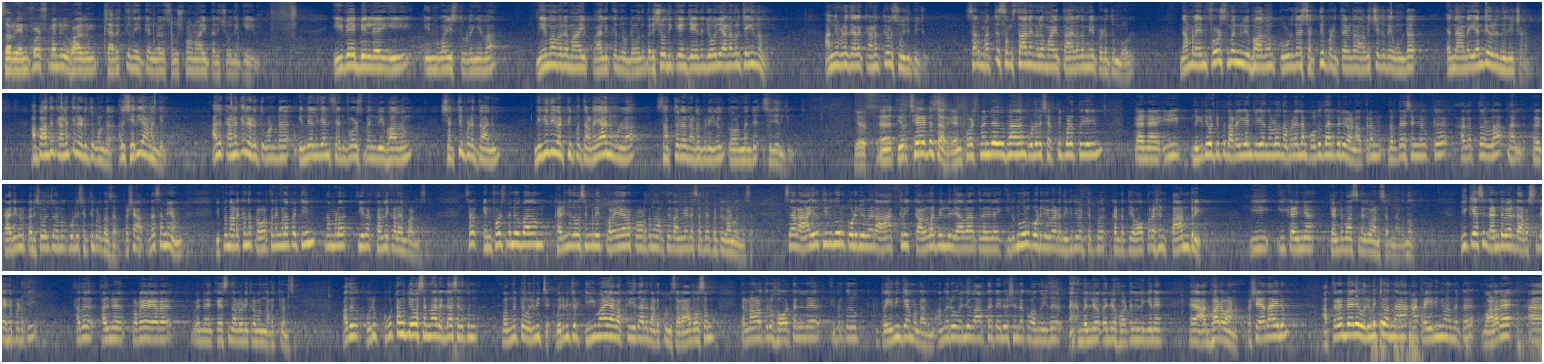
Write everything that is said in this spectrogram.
Sir enforcement വിഭാഗം ചരക്ക് നീക്കങ്ങൾ സൂക്ഷ്മമായി പരിശോധിക്കുകയും e way bill e invoice തുടങ്ങിയവ നിയമപരമായി പാലിക്കുന്നുണ്ടോ എന്ന് പരിശോധിക്കുകയും ചെയ്യുന്ന ജോലിയാണ് അവർ ചെയ്യുന്നത്. അങ്ങ് ഇവിടെ ചില കണക്കുകൾ സൂചിപ്പിച്ചു. സർ മറ്റ് സംസ്ഥാനങ്ങളുമായി താരതമ്യപ്പെടുത്തുമ്പോൾ നമ്മൾ എൻഫോഴ്സ്മെന്റ് വിഭാഗം കൂടുതൽ ശക്തിപ്പെടുത്തേണ്ട ആവശ്യകതയുണ്ട് എന്നാണ് എന്റെ ഒരു നിരീക്ഷണം. അപ്പോൾ അത് കണക്കിലെടുത്തുകൊണ്ട് അത് ശരിയാണെങ്കിൽ അത് കണക്കിലെടുത്തുകൊണ്ട് ഇന്റലിജൻസ് എൻഫോഴ്സ്മെന്റ് വിഭാഗം ശക്തിപ്പെടുത്താനും നികുതി വെട്ടിപ്പ് തടയാനുമുള്ള സത്വര നടപടികൾ ഗവൺമെന്റ് സ്വീകരിക്കും. യെസ് തീർച്ചയായിട്ടും സാർ. എൻഫോഴ്സ്മെന്റ് വിഭാഗം കൂടുതൽ ശക്തിപ്പെടുത്തുകയും പിന്നെ ഈ നികുതി വെട്ടിപ്പ് തടയുകയും ചെയ്യുക എന്നുള്ളത് നമ്മുടെ എല്ലാം പൊതു താല്പര്യമാണ്. അത്തരം നിർദ്ദേശങ്ങൾക്ക് അകത്തുള്ള നല്ല കാര്യങ്ങൾ പരിശോധിച്ച് നമുക്ക് കൂടുതൽ ശക്തിപ്പെടുത്താം സാർ. പക്ഷേ അതേസമയം ഇപ്പോൾ നടക്കുന്ന പ്രവർത്തനങ്ങളെപ്പറ്റിയും നമ്മൾ തീരെ തള്ളിക്കളയാൻ പാടില്ല സാർ. സാർ എൻഫോഴ്സ്മെന്റ് വിഭാഗം കഴിഞ്ഞ ദിവസങ്ങളിൽ കുറേയേറെ പ്രവർത്തനം നടത്തിയത് അങ്ങയുടെ ശ്രദ്ധയപ്പെട്ട് കാണുമല്ലോ സർ. സാർ ആയിരത്തി ഇരുന്നൂറ് കോടി രൂപയുടെ ആക്രി കള്ളബില്ല് വ്യാപാരത്തിനെതിരെ ഇരുന്നൂറ് കോടി രൂപയുടെ നികുതി വെട്ടിപ്പ് കണ്ടെത്തിയ ഓപ്പറേഷൻ പാംട്രി ഈ ഈ കഴിഞ്ഞ രണ്ട് മാസത്തിനകമാണ് സർ നടന്നത്. ഈ കേസിൽ രണ്ടുപേരുടെ അറസ്റ്റ് രേഖപ്പെടുത്തി. അത് അതിന് കുറേയേറെ പിന്നെ കേസ് നടപടിക്രമം നടക്കുകയാണ് സർ. അത് ഒരു കൂട്ടം ഉദ്യോഗസ്ഥന്മാർ എല്ലാ സ്ഥലത്തും വന്നിട്ട് ഒരുമിച്ച് ഒരുമിച്ച് ഒരു ടീമായ വർക്ക് ചെയ്താലേ നടക്കുള്ളൂ. സാർ ആ ദിവസം എറണാകുളത്തൊരു ഹോട്ടലിൽ ഇവർക്കൊരു ട്രെയിനിങ് ക്യാമ്പ് ഉണ്ടായിരുന്നു. അന്നൊരു വലിയ വാർത്ത ടെലിവിഷനിലൊക്കെ വന്നു ഇത് വലിയ വലിയ ഹോട്ടലിൽ ഇങ്ങനെ ആർഭാടമാണ്. പക്ഷേ ഏതായാലും അത്രയും പേരെ ഒരുമിച്ച് വന്ന ആ- ട്രെയിനിങ് വന്നിട്ട് വളരെ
